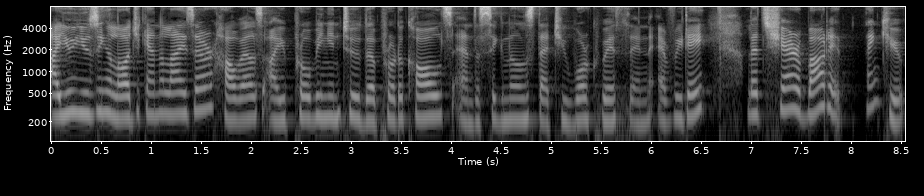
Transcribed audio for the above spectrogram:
are you using a logic analyzer? How else are you probing into the protocols and the signals that you work with in every day? Let's share about it. Thank you.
